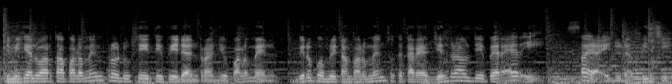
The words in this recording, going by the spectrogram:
Demikian Warta Parlemen, Produksi TV dan Radio Parlemen, Biro Pemberitaan Parlemen, Sekretariat Jenderal DPR RI. Saya Edu Da Vinci.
